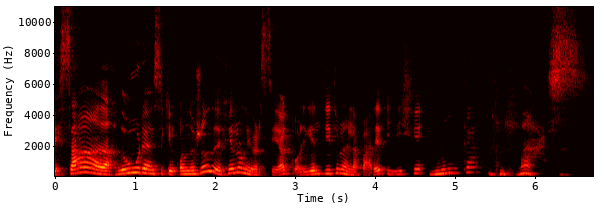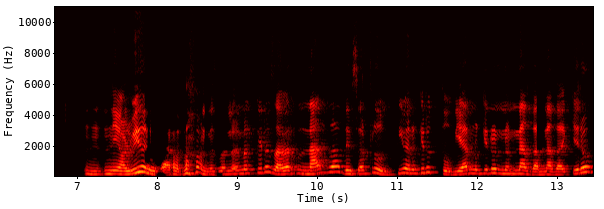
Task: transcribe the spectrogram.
pesadas, duras, y que cuando yo dejé la universidad colgué el título en la pared y dije, nunca más. Ni olvido ni perdón, no, no, quiero saber nada de ser productiva, no quiero estudiar, no quiero nada, nada, quiero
